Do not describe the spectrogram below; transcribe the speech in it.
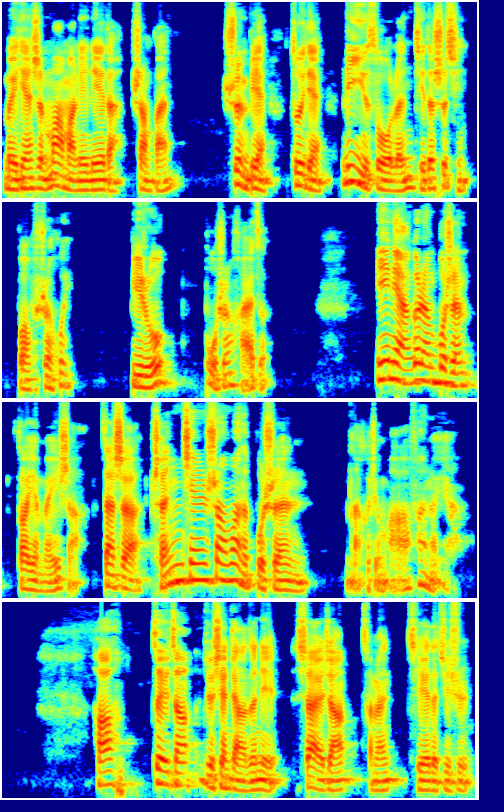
每天是骂骂咧咧的上班，顺便做一点力所能及的事情报复社会，比如不生孩子。一两个人不生倒也没啥，但是成千上万的不生，那可就麻烦了呀。好，这一章就先讲到这里，下一章咱们接着继续。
